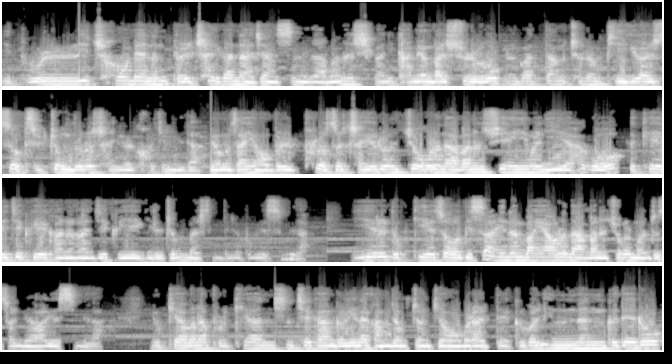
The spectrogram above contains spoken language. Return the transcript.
이 둘이 처음에는 별 차이가 나지 않습니다만 시간이 가면 갈수록 하늘과 땅처럼 비교할 수 없을 정도로 차이가 커집니다. 명상의 업을 풀어서 자유로운 쪽으로 나가는 수행임을 이해하고 어떻게 해야지 그게 가능한지 그 얘기를 좀 말씀드려 보겠습니다. 이해를 돕기 위해서 업이 쌓이는 방향으로 나가는 쪽을 먼저 설명하겠습니다. 유쾌하거나 불쾌한 신체 감각이나 감정적 경험을 할 때 그걸 있는 그대로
